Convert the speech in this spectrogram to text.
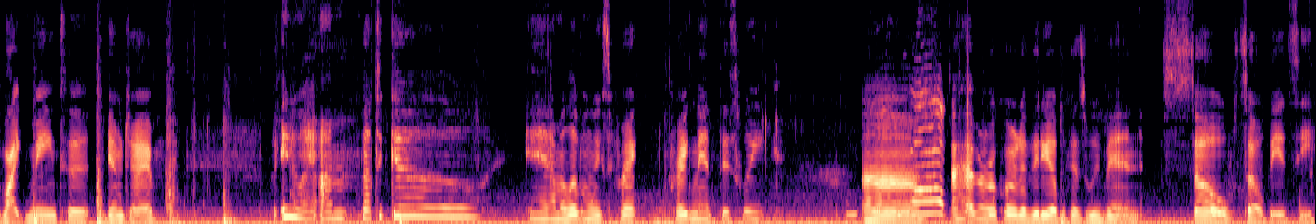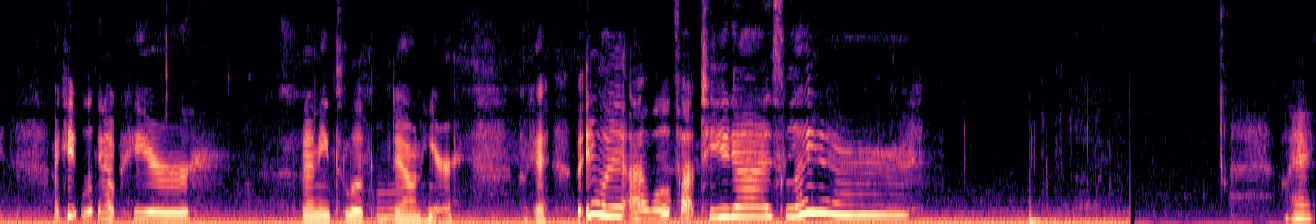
like mean to MJ. But anyway, I'm about to go. And I'm 11 weeks preg pregnant this week. Um, I haven't recorded a video because we've been so, so busy. I keep looking up here. And I need to look down here. Okay, but anyway, I will talk to you guys later. okay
